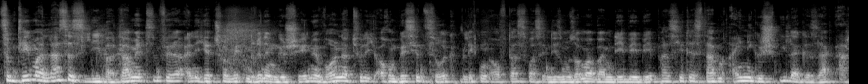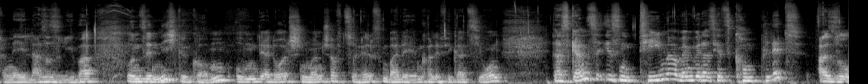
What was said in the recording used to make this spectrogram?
Zum Thema lass es lieber, damit sind wir eigentlich jetzt schon mittendrin im Geschehen. Wir wollen natürlich auch ein bisschen zurückblicken auf das, was in diesem Sommer beim DBB passiert ist. Da haben einige Spieler gesagt, ach nee, lass es lieber und sind nicht gekommen, um der deutschen Mannschaft zu helfen bei der EM-Qualifikation. Das Ganze ist ein Thema, wenn wir das jetzt komplett, also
